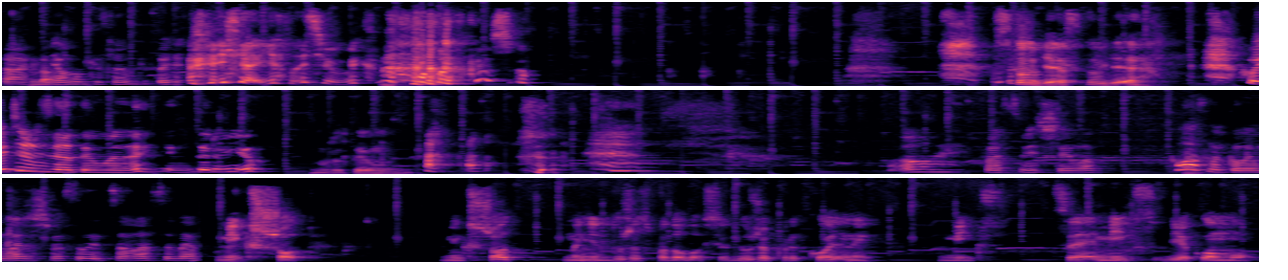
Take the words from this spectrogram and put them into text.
Так, Да. в ньому кислинки, то я, я наче в мікрофон кажу. Студія, студія. Хочеш взяти в мене інтерв'ю? Може, ти в мене? Ой, посмішила. Класно, коли можеш веселити сама себе. Мікшот. Мікшот мені дуже сподобався. Дуже прикольний мікс. Це мікс, в якому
